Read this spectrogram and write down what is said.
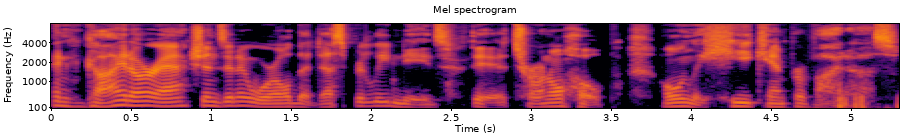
and guide our actions in a world that desperately needs the eternal hope only He can provide us.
